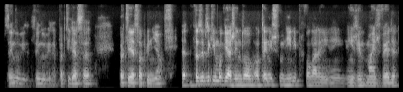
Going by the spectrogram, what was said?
Sem dúvida, sem dúvida. Partilho essa, partilho essa opinião. Uh, fazemos aqui uma viagem do, ao ténis feminino e por falar em, em, em gente mais velha,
